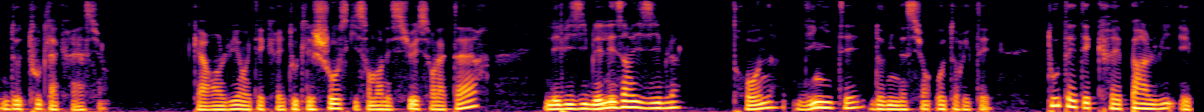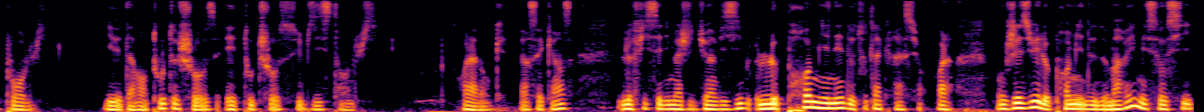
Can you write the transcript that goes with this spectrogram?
de toute la création. Car en lui ont été créées toutes les choses qui sont dans les cieux et sur la terre, les visibles et les invisibles, trône, dignité, domination, autorité. Tout a été créé par lui et pour lui. Il est avant toute chose et toute chose subsiste en lui. Voilà donc, verset 15. Le Fils est l'image du Dieu invisible, le premier-né de toute la création. Voilà. Donc Jésus est le premier-né de Marie, mais c'est aussi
